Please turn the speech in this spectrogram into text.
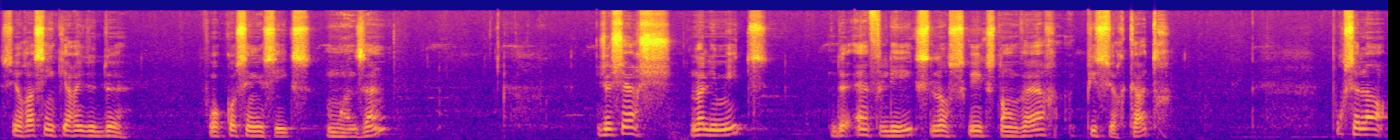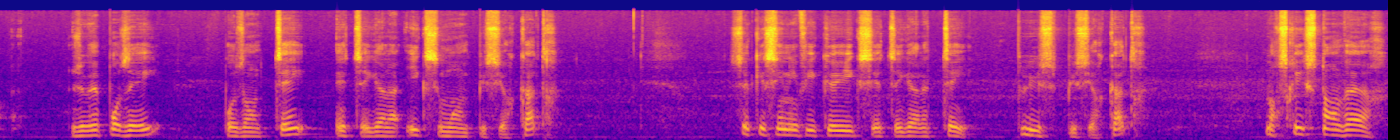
sur racine carrée de 2 fois cosinus x moins 1. Je cherche la limite de f lorsque x tend vers pi sur 4. Pour cela, je vais poser, posant t est égal à x moins pi sur 4, ce qui signifie que x est égal à t plus pi sur 4. Lorsque x tend vers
